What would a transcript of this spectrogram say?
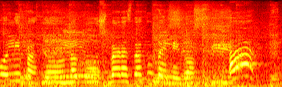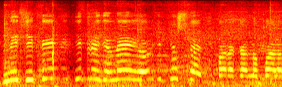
πολύπαθο. Να τους συμπαρασταθούμε λίγο. Α, νικητή, νικήτρια για Νέα Υόρκη. Ποιος φεύγει παρακαλώ πάρα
